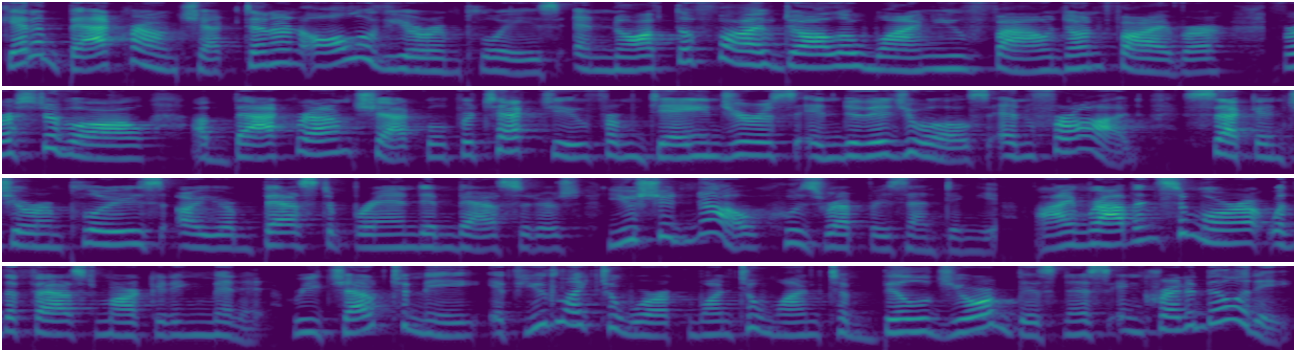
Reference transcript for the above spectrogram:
get a background check done on all of your employees and not the $5 one you found on Fiverr. First of all, a background check will protect you from dangerous individuals and fraud. Second, your employees are your best brand ambassadors. You should know who's representing you. I'm Robin Samora with the Fast Marketing Minute. Reach out to me if you'd like to work one to one to build your business and credibility.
